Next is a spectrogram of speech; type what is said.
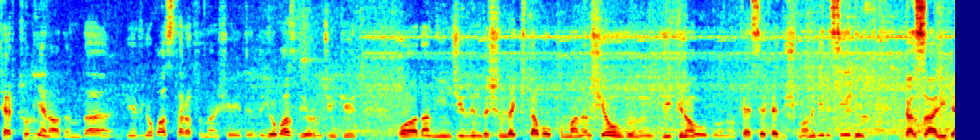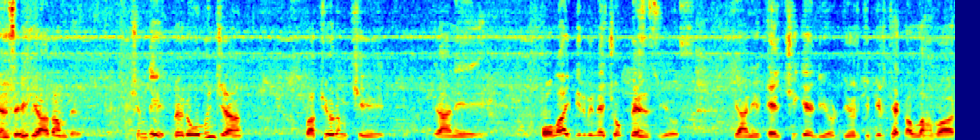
Tertullian adında bir yobaz tarafından şey edildi. Yobaz diyorum çünkü o adam İncil'in dışında kitap okumanın şey olduğunu, büyük günah olduğunu, felsefe düşmanı birisiydi. Gazali benzeri bir adamdı. Şimdi böyle olunca bakıyorum ki yani olay birbirine çok benziyor. Yani elçi geliyor diyor ki bir tek Allah var.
